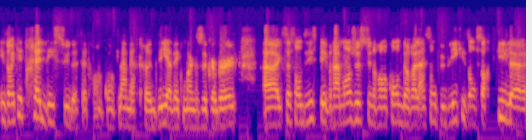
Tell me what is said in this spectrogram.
ils ont été très déçus de cette rencontre-là mercredi avec Mark Zuckerberg. Euh, ils se sont dit c'était vraiment juste une rencontre de relations publiques. Ils ont sorti le,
